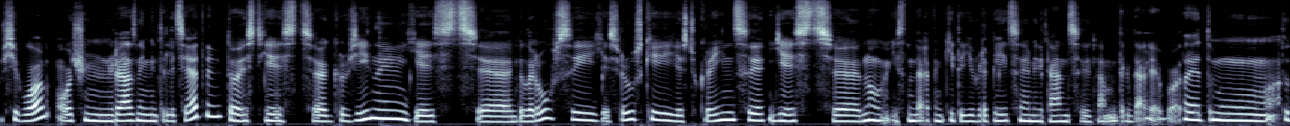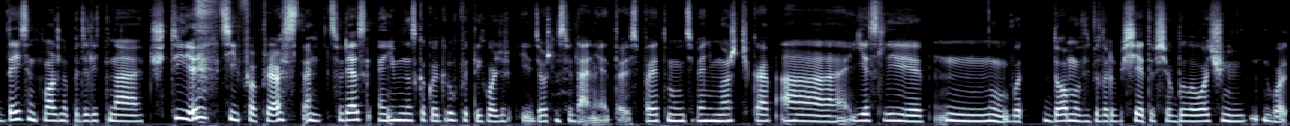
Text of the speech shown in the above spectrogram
всего, очень разные менталитеты, то есть есть э, грузины, есть э, белорусы, есть русские, есть украинцы, есть, э, ну, и стандартно какие-то европейцы, американцы там и так далее, вот. Поэтому тут дейтинг можно поделить на четыре типа просто, смотря именно с какой группы ты ходишь, идешь на свидание. То есть поэтому у тебя немножечко, а, если, ну, вот дома в Беларуси это все было очень, вот,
